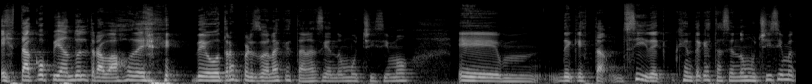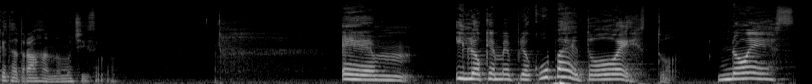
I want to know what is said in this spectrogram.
está copiando el trabajo de, otras personas que están haciendo muchísimo, em, de que está, sí, de gente que está haciendo muchísimo y que está trabajando muchísimo. Em, y lo que me preocupa de todo esto no es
